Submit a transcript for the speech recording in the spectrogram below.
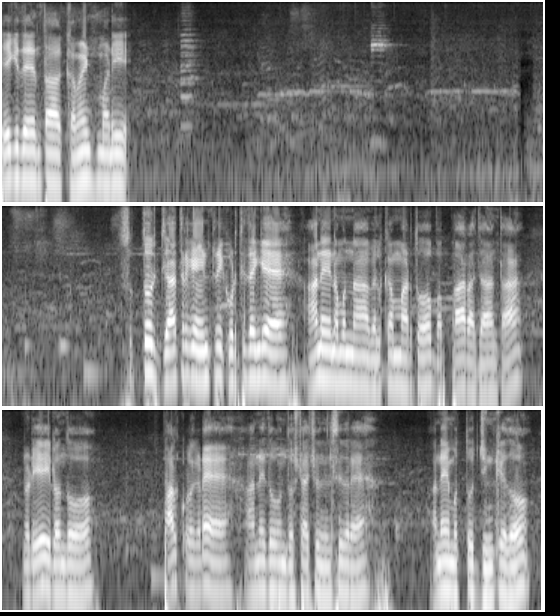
ಹೇಗಿದೆ ಅಂತ ಕಮೆಂಟ್ ಮಾಡಿ. ಸುತ್ತೂರು ಜಾತ್ರೆಗೆ ಎಂಟ್ರಿ ಕೊಡ್ತಿದ್ದಂಗೆ ಆನೆ ನಮ್ಮನ್ನು ವೆಲ್ಕಮ್ ಮಾಡ್ತು ಬಪ್ಪ, ರಾಜ ಅಂತ. ನೋಡಿ ಇಲ್ಲೊಂದು ಪಾರ್ಕ್ ಒಳಗಡೆ ಆನೆದು ಒಂದು ಸ್ಟ್ಯಾಚು ನಿಲ್ಲಿಸಿದರೆ ಆನೆ ಮತ್ತು ಜಿಂಕೆದು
